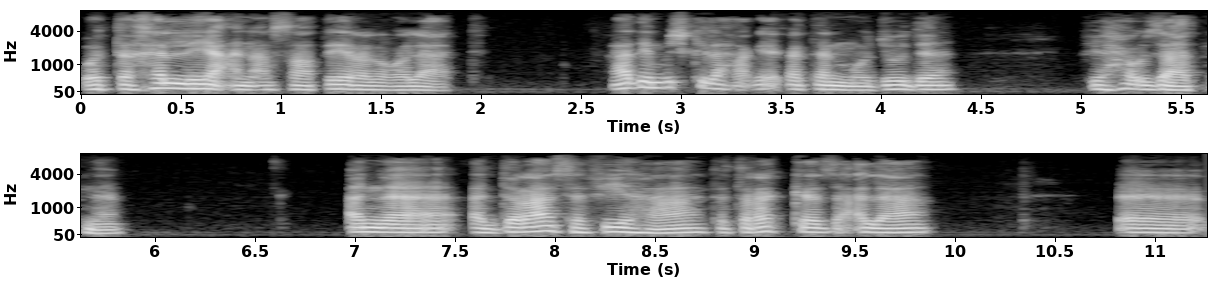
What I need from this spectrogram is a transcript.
والتخلي عن أساطير الغلاة. هذه مشكلة حقيقة موجودة في حوزاتنا. أن الدراسة فيها تتركز على آه،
